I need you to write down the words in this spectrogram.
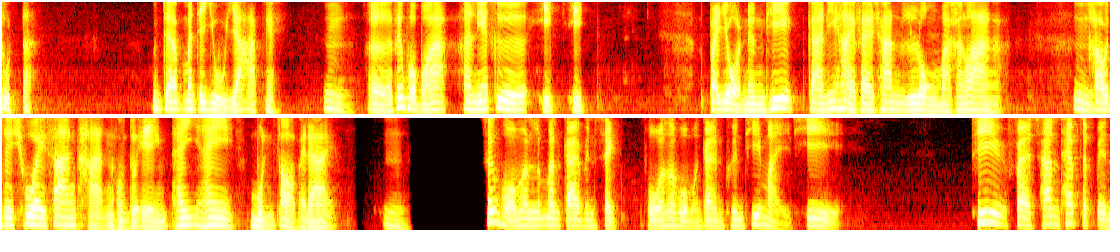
สุดอะ มันจะมันจะอยู่ยากไงอืมเออ ซึ่งผมว่า อันเนี้ยคืออีกอีกประโยชน์หนึ่งที่การที่ high fashion ลงมาข้างล่างอะอืมเขาจะช่วยสร้างฐานของตัวเองให้ให้หมุนต่อไปได้อืม ซึ่งผมว่ามันมันกลายเป็น seg ผมว่าสำหรับผมมันกลายเป็นพื้นที่ใหม่ที่ ที่แฟชั่นแทบจะเป็น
